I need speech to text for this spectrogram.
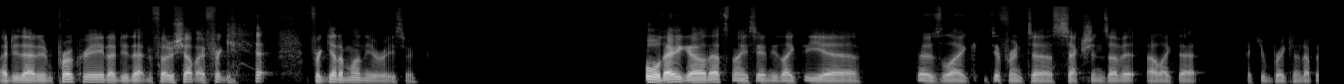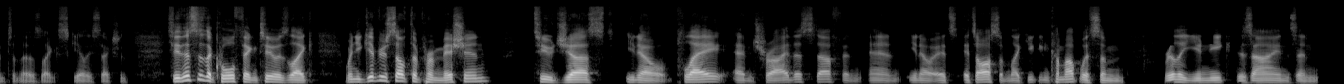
I do that in Procreate. I do that in Photoshop. I forget forget I'm on the eraser. Oh, there you go. That's nice, Andy. Like the uh those like different uh sections of it. I like that like you're breaking it up into those like scaly sections. See, this is the cool thing too, is like when you give yourself the permission to just, you know, play and try this stuff and and you know, it's it's awesome. Like you can come up with some really unique designs and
